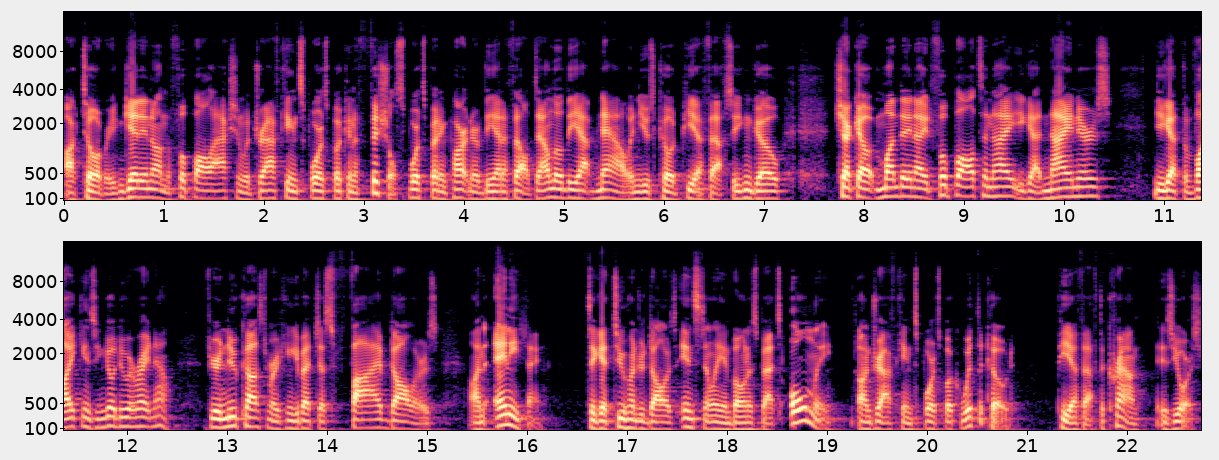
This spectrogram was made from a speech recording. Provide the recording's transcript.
October. You can get in on the football action with DraftKings Sportsbook, an official sports betting partner of the NFL. Download the app now and use code PFF. So you can go check out Monday Night Football tonight. You got Niners, you got the Vikings. You can go do it right now. If you're a new customer, you can bet just $5 on anything to get $200 instantly in bonus bets only on DraftKings Sportsbook with the code PFF. The crown is yours.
